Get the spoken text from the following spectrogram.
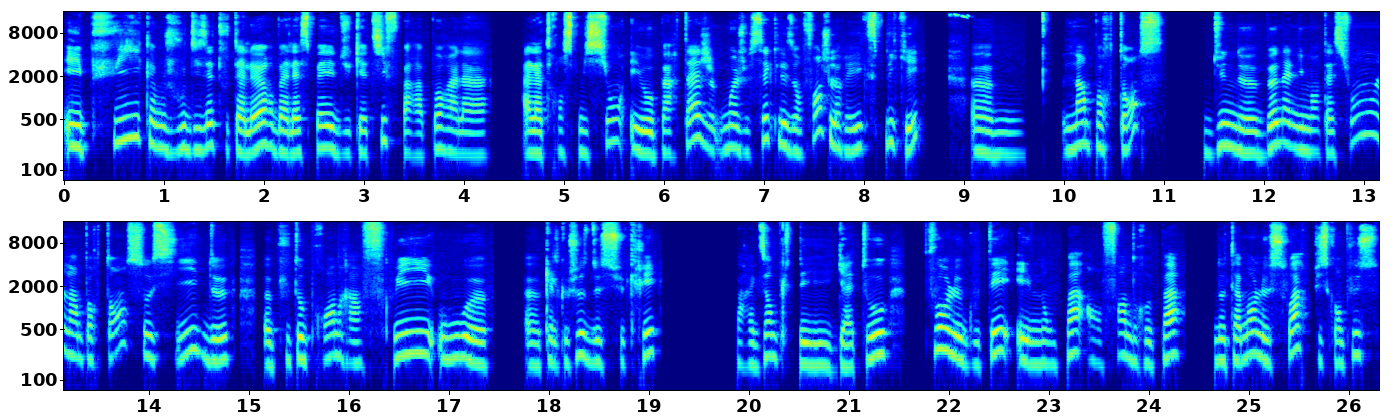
Et puis, comme je vous disais tout à l'heure, bah, l'aspect éducatif par rapport à la, à la transmission et au partage. Moi, je sais que les enfants, je leur ai expliqué l'importance d'une bonne alimentation, l'importance aussi de plutôt prendre un fruit ou quelque chose de sucré, par exemple des gâteaux, pour le goûter et non pas en fin de repas, notamment le soir, puisqu'en plus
